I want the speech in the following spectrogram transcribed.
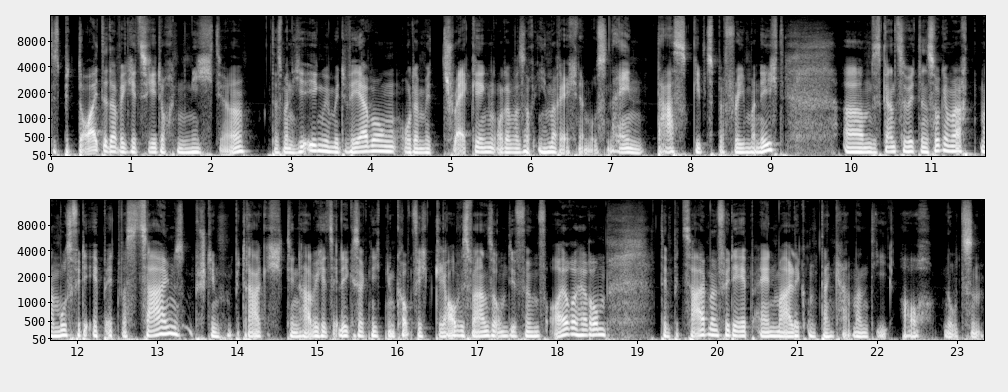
Das bedeutet aber jetzt jedoch nicht, ja, dass man hier irgendwie mit Werbung oder mit Tracking oder was auch immer rechnen muss. Nein, das gibt es bei Freema nicht. Ähm, das Ganze wird dann so gemacht, man muss für die App etwas zahlen, einen bestimmten Betrag, ich, den habe ich jetzt ehrlich gesagt nicht im Kopf. Ich glaube, es waren so um die 5 Euro herum. Den bezahlt man für die App einmalig und dann kann man die auch nutzen.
